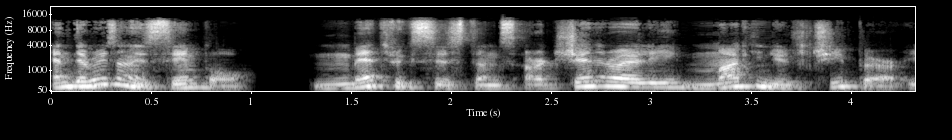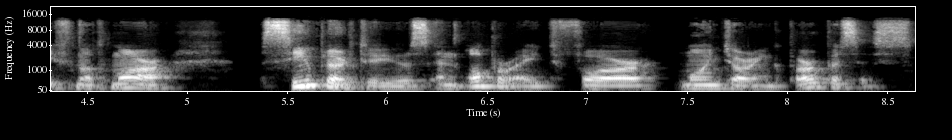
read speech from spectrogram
And the reason is simple. Metric systems are generally magnitude cheaper, if not more, simpler to use and operate for monitoring purposes.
